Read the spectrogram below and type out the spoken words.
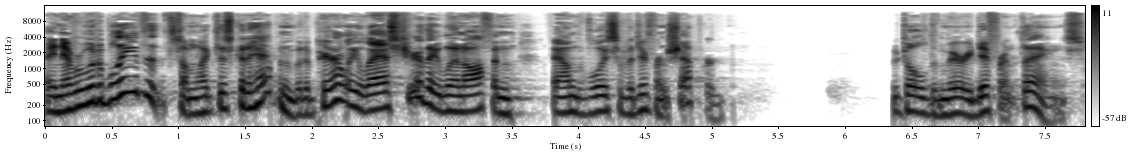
They never would have believed that something like this could happen, but apparently last year they went off and found the voice of a different shepherd who told them very different things.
